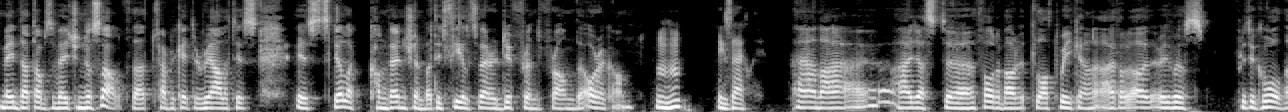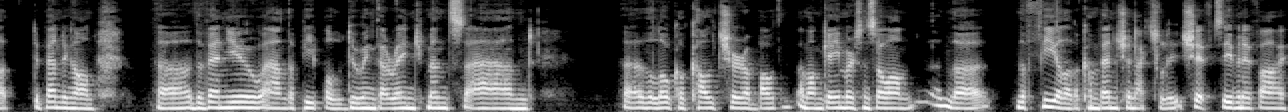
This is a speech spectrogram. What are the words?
made that observation yourself, that fabricated realities is still a convention, but it feels very different from the Oregon. Mm-hmm. exactly And I, I just uh, thought about it last week, and I thought oh, it was pretty cool that depending on uh, the venue and the people doing the arrangements and uh, the local culture about among gamers and so on, the the feel of a convention actually shifts. Even if I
